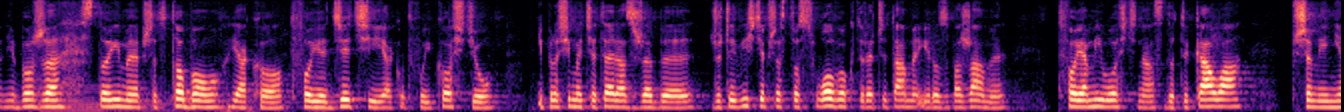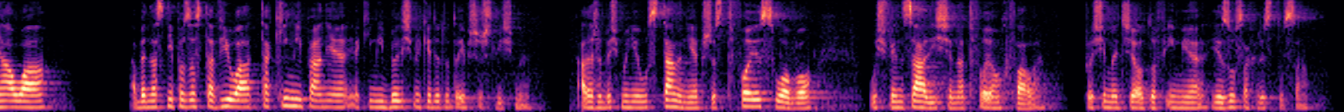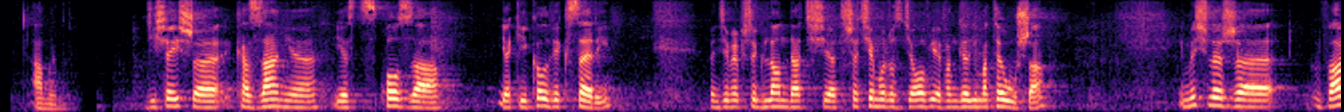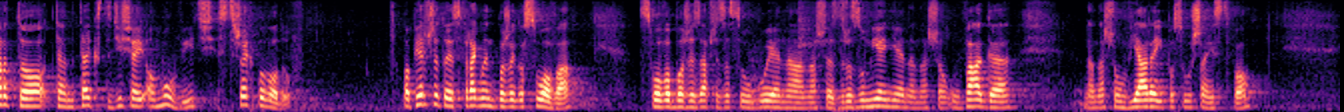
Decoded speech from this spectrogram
Panie Boże, stoimy przed Tobą jako Twoje dzieci, jako Twój Kościół i prosimy Cię teraz, żeby rzeczywiście przez to słowo, które czytamy i rozważamy, Twoja miłość nas dotykała, przemieniała, aby nas nie pozostawiła takimi, Panie, jakimi byliśmy, kiedy tutaj przyszliśmy, ale żebyśmy nieustannie przez Twoje słowo uświęcali się na Twoją chwałę. Prosimy Cię o to w imię Jezusa Chrystusa. Amen. Dzisiejsze kazanie jest spoza jakiejkolwiek serii. Będziemy przyglądać się trzeciemu rozdziałowi Ewangelii Mateusza. I myślę, że warto ten tekst dzisiaj omówić z trzech powodów. Po pierwsze, to jest fragment Bożego Słowa. Słowo Boże zawsze zasługuje na nasze zrozumienie, na naszą uwagę, na naszą wiarę i posłuszeństwo.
